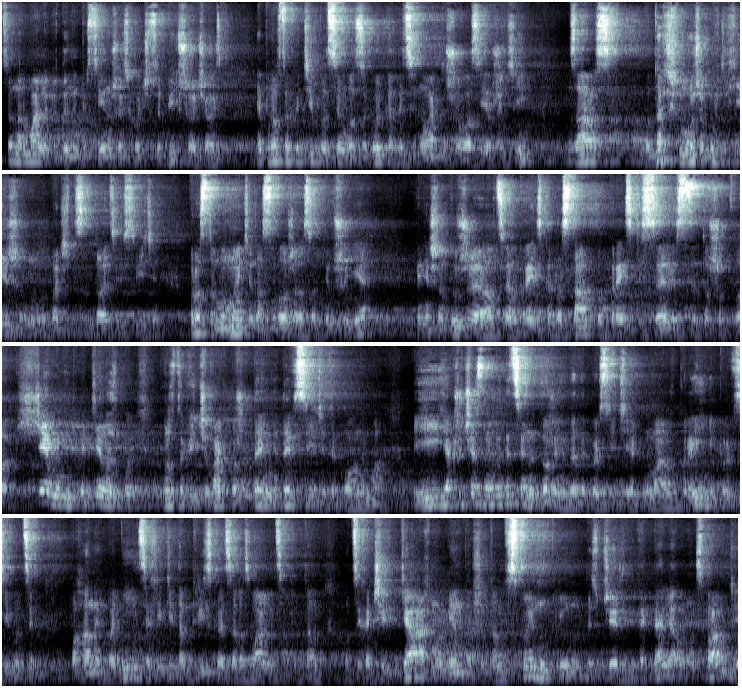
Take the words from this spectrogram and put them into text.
Це нормально, людини постійно щось хочеться більшого чогось. Я просто хотів би цим вас закликати, цінувати, що у вас є в житті. Зараз, бо далі може бути гірше, ну ви бачите ситуацію в світі. Просто в моменті насолоджуватися тим, що є. Звісно, дуже це українська доставка, український сервіс, це те, що ще мені хотілося б просто відчувати кожен день, ніде в світі такого нема. І якщо чесно, медицини теж ніде такої світі, як немає в Україні, при всіх оцих поганих больницях, які там тріскаються, розвалюються, при там оцих очередях, моментах, що там в спину плюнуть десь в черзі і так далі. Але насправді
